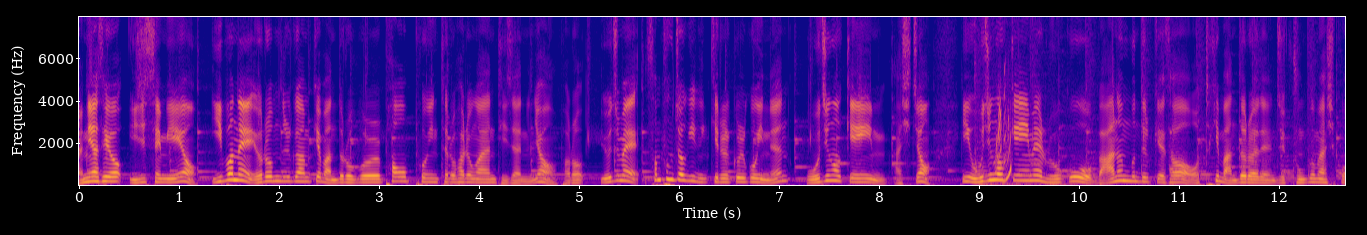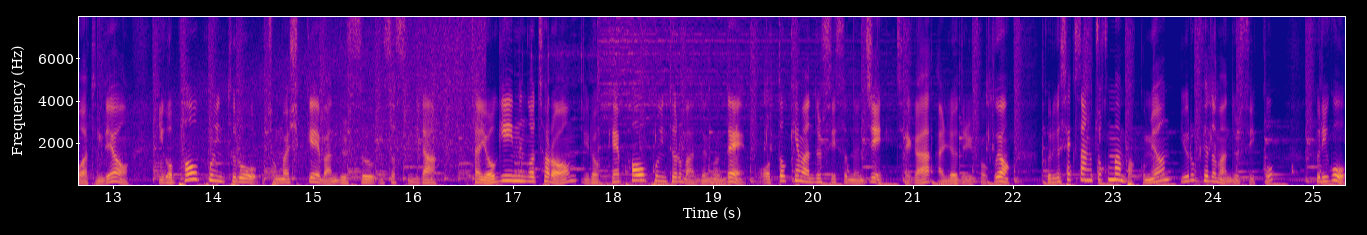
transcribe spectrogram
안녕하세요. 이지쌤이에요. 이번에 여러분들과 함께 만들어볼 파워포인트를 활용한 디자인은요 바로 요즘에 선풍적인 인기를 끌고 있는 오징어 게임 아시죠? 이 오징어 게임의 로고 많은 분들께서 어떻게 만들어야 되는지 궁금하실 것 같은데요. 이거 파워포인트로 정말 쉽게 만들 수 있었습니다. 자 여기 있는 것처럼 이렇게 파워포인트로 만든 건데 어떻게 만들 수 있었는지 제가 알려드릴 거고요. 그리고 색상 조금만 바꾸면 이렇게도 만들 수 있고 그리고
